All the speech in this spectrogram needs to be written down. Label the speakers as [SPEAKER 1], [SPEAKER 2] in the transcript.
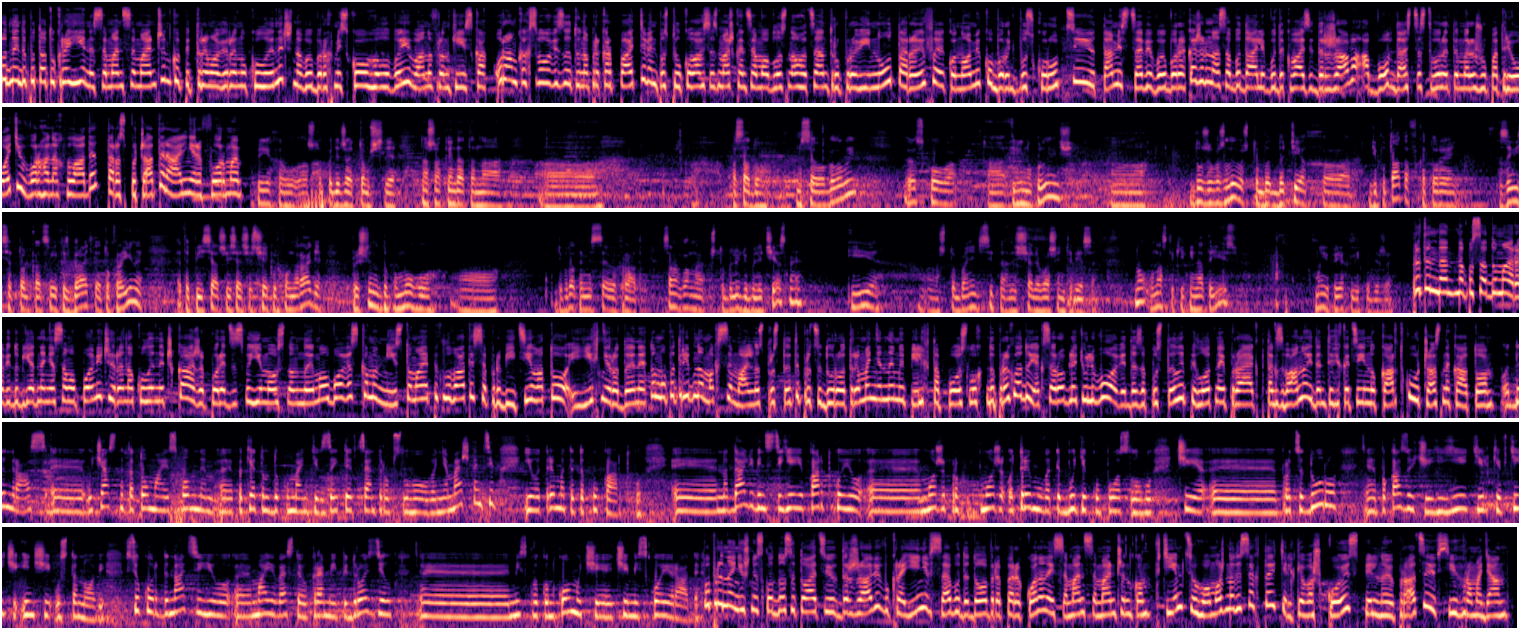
[SPEAKER 1] Народний депутат України Семен Семенченко підтримав Ірину Кулинич на виборах міського голови Івано-Франківська. У рамках свого візиту на Прикарпаття він поспілкувався з мешканцями обласного центру про війну, тарифи, економіку, боротьбу з корупцією та місцеві вибори. Каже, в нас або далі буде квазі-держава, або вдасться створити мережу патріотів в органах влади та розпочати реальні реформи.
[SPEAKER 2] Приехал, чтобы поддержать в том числе нашего кандидата на посаду місцевого голови городського э, Ірину Кулинич. Э, Дуже важливо, щоб до тих э, депутатів, які зависят только от своих избирателей, от Украины, это 50-66 человек в Верховной Раде, пришли на допомогу э, депутатам місцевих рад. Самое главное, чтобы люди были честные и э, чтобы они действительно защищали ваши интересы. Ну, у нас такие кандидаты есть, мы и приехали их поддержать.
[SPEAKER 1] Претендент на посаду мера від об'єднання самопоміч Ірина Кулинич каже, поряд зі своїми основними обов'язками місто має піклуватися про бійців АТО і їхні родини. Тому потрібно максимально спростити процедуру отримання ними пільг та послуг. До прикладу, як це роблять у Львові, де запустили пілотний проект, так звану ідентифікаційну картку учасника АТО.
[SPEAKER 3] Один раз е, учасник АТО має з повним е, пакетом документів зайти в центр обслуговування мешканців і отримати таку картку. Е, Надалі він цією карткою е, може, може отримувати будь-яку послугу чи е, процедуру, е, показуючи її тільки в тій чи іншій установі. Всю координацію має вести окремий підрозділ міськвиконкому чи, чи міської ради.
[SPEAKER 1] Попри нинішню складну ситуацію в державі, в Україні все буде добре. Переконаний Семен Семенченко. Втім, цього можна досягти тільки важкою спільною працею всіх громадян.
